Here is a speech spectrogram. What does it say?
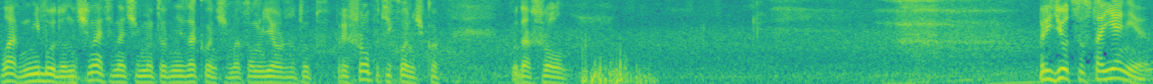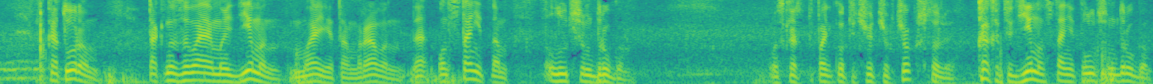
Ладно, не буду начинать, иначе мы тут не закончим. А то я уже тут пришел потихонечку, куда шел. придет состояние, в котором так называемый демон, Майя, там, Раван, да, он станет нам лучшим другом. Он скажет, Панько, ты что, чок-чок, что ли? Как это демон станет лучшим другом?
